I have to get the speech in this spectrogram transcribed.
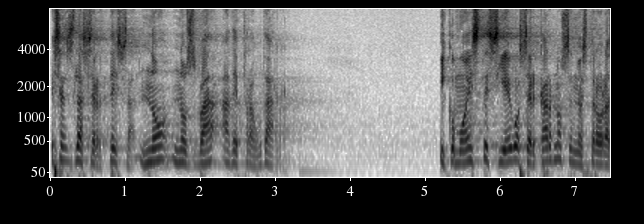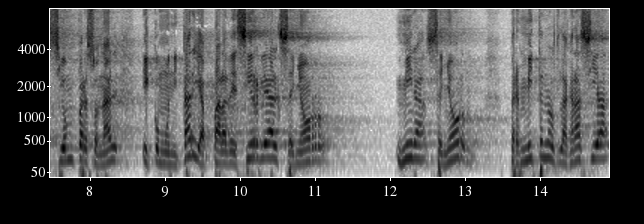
Esa es la certeza, no nos va a defraudar. Y como este ciego, acercarnos en nuestra oración personal y comunitaria para decirle al Señor, mira Señor, permítenos la gracia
